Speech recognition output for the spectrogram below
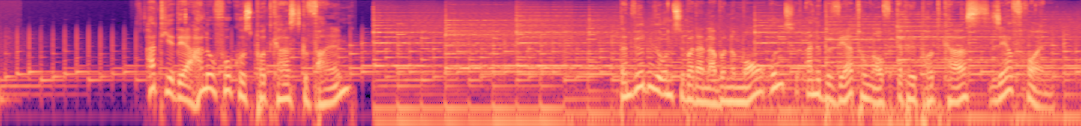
Hat dir der Hallo Fokus Podcast gefallen? Dann würden wir uns über dein Abonnement und eine Bewertung auf Apple Podcast sehr freuen.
